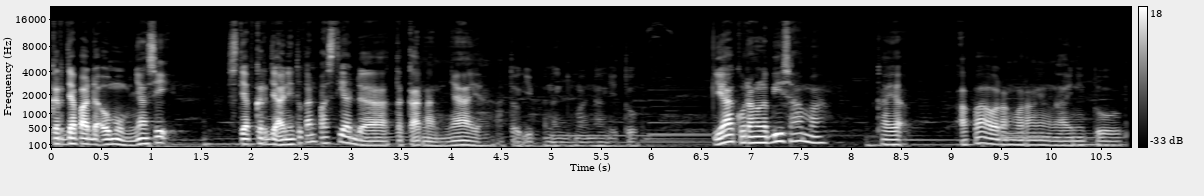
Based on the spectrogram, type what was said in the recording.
Pekerja pada umumnya sih setiap kerjaan itu kan pasti ada tekanannya ya atau gimana gimana gitu. Ya kurang lebih sama kayak apa orang-orang yang lain itu.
